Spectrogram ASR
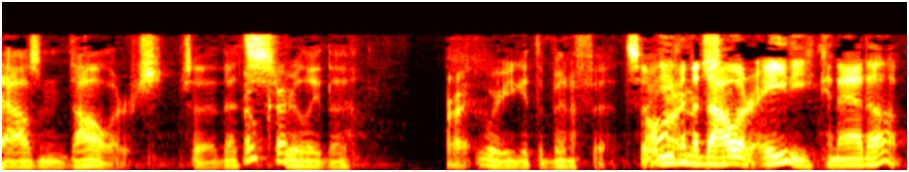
$180,000. So that's Okay. really the Right. where you get the benefit. So All even right, a dollar so- eighty can add up.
